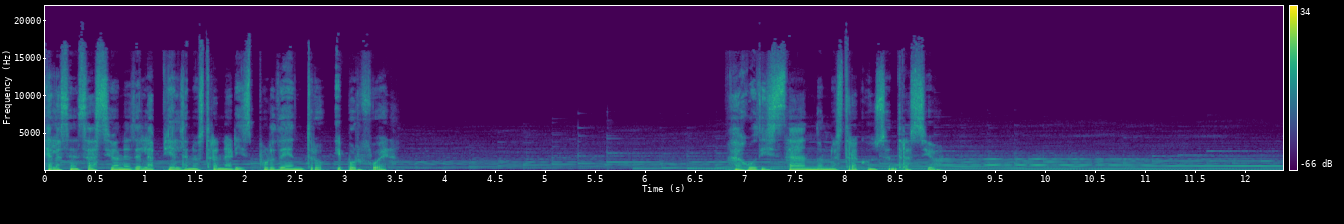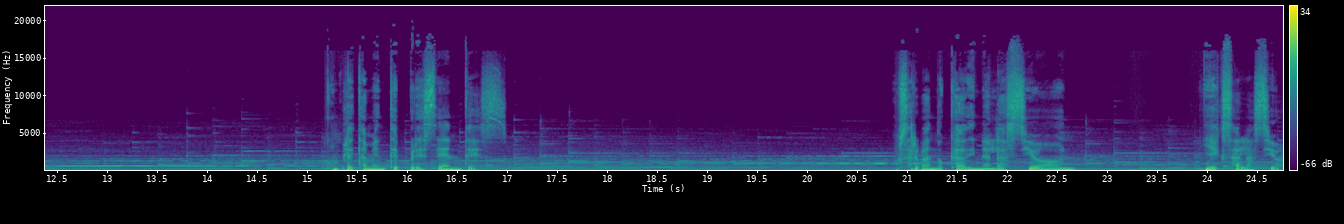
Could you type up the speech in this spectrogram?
y a las sensaciones de la piel de nuestra nariz por dentro y por fuera. Agudizando nuestra concentración. Completamente presentes. Observando cada inhalación y exhalación.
